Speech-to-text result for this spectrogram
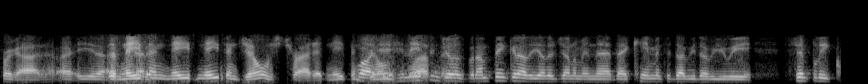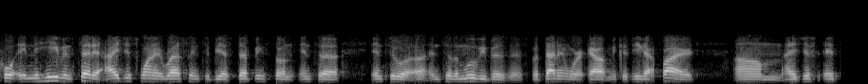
forgot. Uh, you know, the Nathan, Nathan Nathan Jones tried it. Nathan well, Jones. Nathan left it. Jones, but I'm thinking of the other gentleman that that came into WWE simply, and he even said it. I just wanted wrestling to be a stepping stone into into uh, into the movie business, but that didn't work out because he got fired. Um, I just it's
